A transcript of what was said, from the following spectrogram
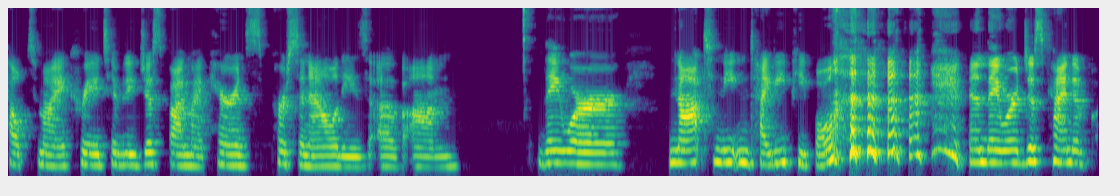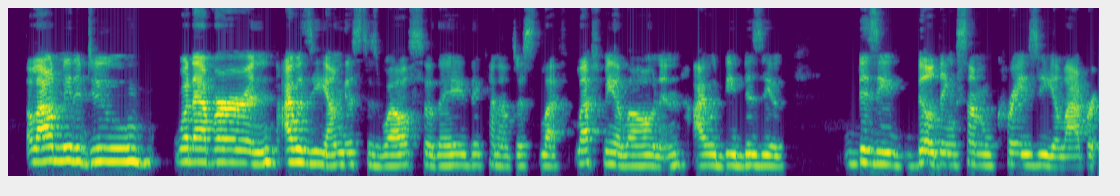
helped my creativity just by my parents personalities of um, they were not neat and tidy people. And they were just kind of allowed me to do whatever and i was the youngest as well so they they kind of just left left me alone and i would be busy busy building some crazy elaborate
